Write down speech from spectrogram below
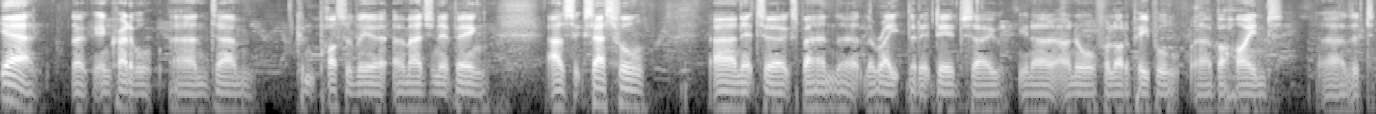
Yeah, look, incredible. And um, couldn't possibly uh, imagine it being as successful and it to expand the, the rate that it did. So, you know, an awful lot of people uh, behind uh, the, t-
